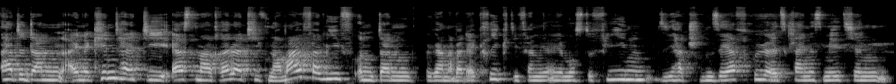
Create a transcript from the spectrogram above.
hatte dann eine Kindheit, die erstmal relativ normal verlief und dann begann aber der Krieg. Die Familie musste fliehen. Sie hat schon sehr früh als kleines Mädchen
